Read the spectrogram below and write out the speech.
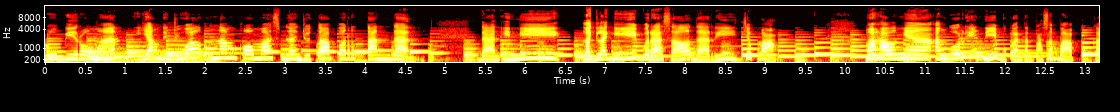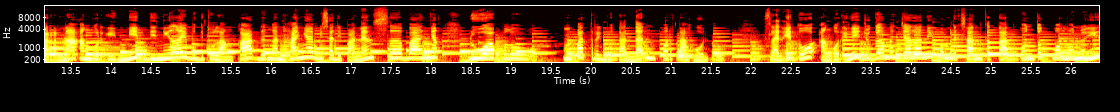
ruby roman yang dijual 6,9 juta per tandan. Dan ini lagi-lagi berasal dari Jepang. Mahalnya anggur ini bukan tanpa sebab, karena anggur ini dinilai begitu langka dengan hanya bisa dipanen sebanyak 20 4.000 tandan per tahun. Selain itu, anggur ini juga menjalani pemeriksaan ketat untuk memenuhi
